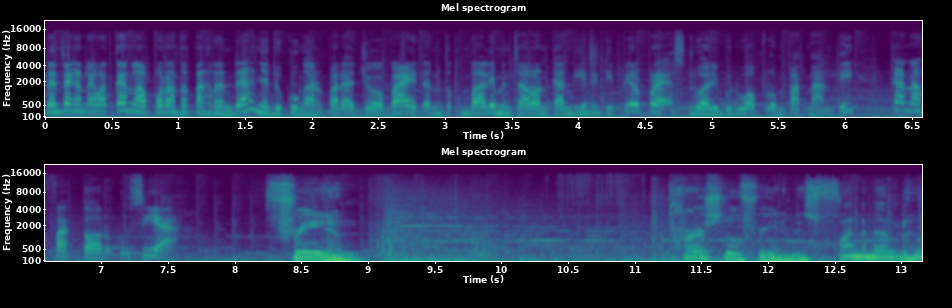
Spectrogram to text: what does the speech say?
dan jangan lewatkan laporan tentang rendahnya dukungan pada Joe Biden untuk kembali mencalonkan diri di Pilpres 2024 nanti karena faktor usia. Freedom. Personal freedom is fundamental to who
